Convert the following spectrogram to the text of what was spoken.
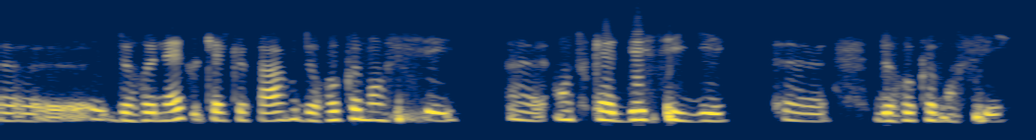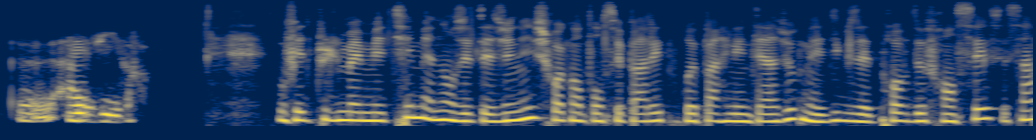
euh, de, renaître quelque part, de recommencer, euh, en tout cas d'essayer euh, de recommencer à vivre. Vous faites plus le même métier maintenant aux États-Unis. Je crois quand on s'est parlé pour préparer l'interview, vous m'avez dit que vous êtes prof de français, c'est ça?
